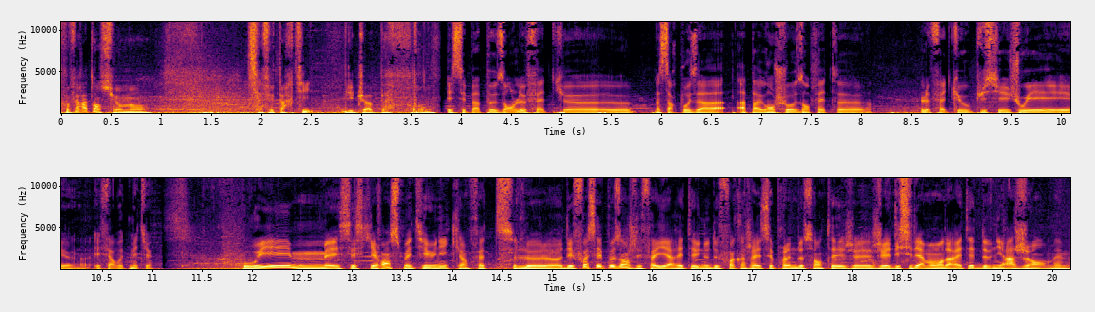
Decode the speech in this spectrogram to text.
faut faire attention, mais on- ça fait partie du job pour nous. Et c'est pas pesant le fait que bah, ça repose à, à pas grand chose en fait, euh, le fait que vous puissiez jouer et, euh, et faire votre métier? Oui, mais c'est ce qui rend ce métier unique, en fait. Le, le- des fois, c'est pesant. J'ai failli arrêter une ou deux fois quand j'avais ces problèmes de santé. J'ai décidé à un moment d'arrêter, de devenir agent, même.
